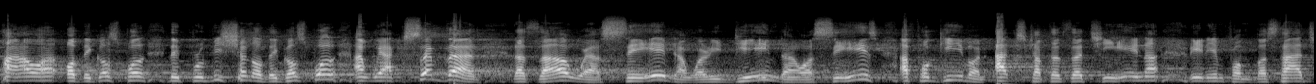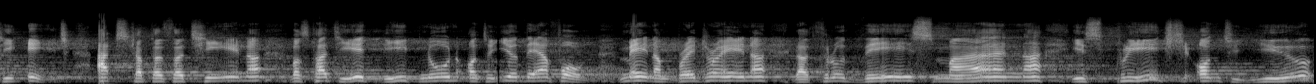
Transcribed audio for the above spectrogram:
power of the gospel, the provision of the gospel, and we accept that that's how we are saved and we're redeemed and our sins are forgiven. Acts chapter 13, reading from verse 38. Acts chapter 13, verse 38, Be it known unto you therefore, men and brethren, that through this man is preached unto you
